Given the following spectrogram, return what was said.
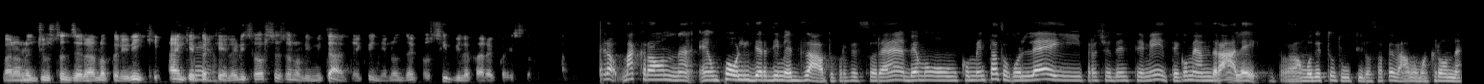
ma non è giusto azzerarlo per i ricchi, anche Vero. perché le risorse sono limitate, quindi non è possibile fare questo. Però Macron è un po' un leader dimezzato, professore. Eh? Abbiamo commentato con lei precedentemente come andrà. Lei, avevamo detto tutti, lo sapevamo, Macron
